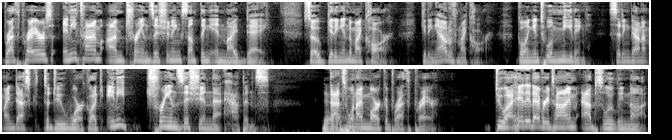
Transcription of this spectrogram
breath prayers anytime I'm transitioning something in my day. So getting into my car, getting out of my car, going into a meeting, sitting down at my desk to do work, like any transition that happens, Yeah. that's when I mark a breath prayer. Do I hit it every time? Absolutely not.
